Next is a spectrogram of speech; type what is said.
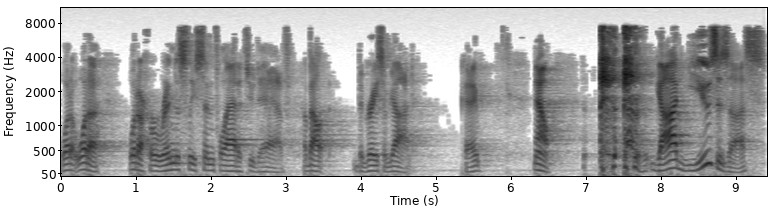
What a, what a, what a horrendously sinful attitude to have about the grace of God. Okay? Now, God uses us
